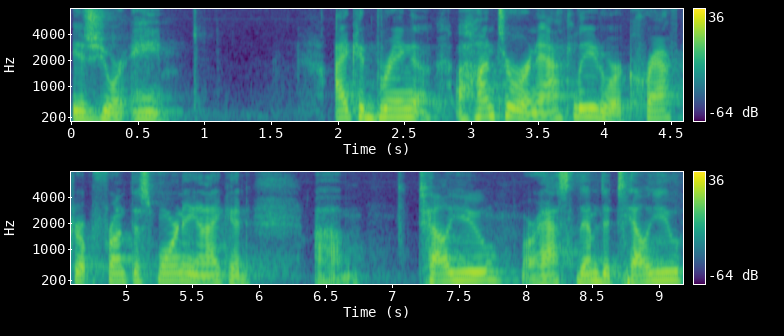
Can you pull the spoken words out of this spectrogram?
is your aim? I could bring a hunter or an athlete or a crafter up front this morning and I could um, tell you or ask them to tell you,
